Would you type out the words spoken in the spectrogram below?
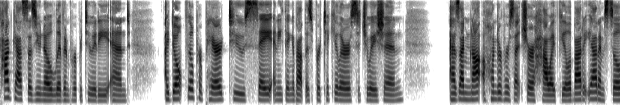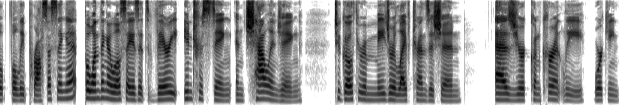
podcasts, as you know, live in perpetuity. And I don't feel prepared to say anything about this particular situation as I'm not 100% sure how I feel about it yet. I'm still fully processing it. But one thing I will say is it's very interesting and challenging to go through a major life transition as you're concurrently working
